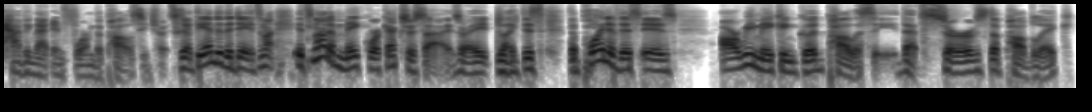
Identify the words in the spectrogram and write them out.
having that inform the policy choice. Because at the end of the day, it's not it's not a make work exercise, right? Like this, the point of this is are we making good policy that serves the public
